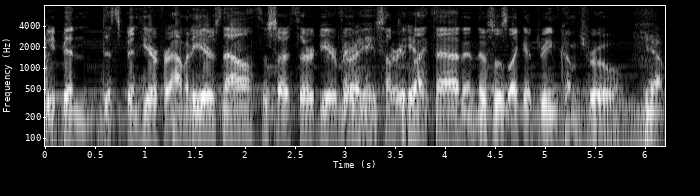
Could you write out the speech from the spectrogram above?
We've been it's been here for how many years now? This is our third year, maybe think something third, yeah. like that. And this was like a dream come true. Yep.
